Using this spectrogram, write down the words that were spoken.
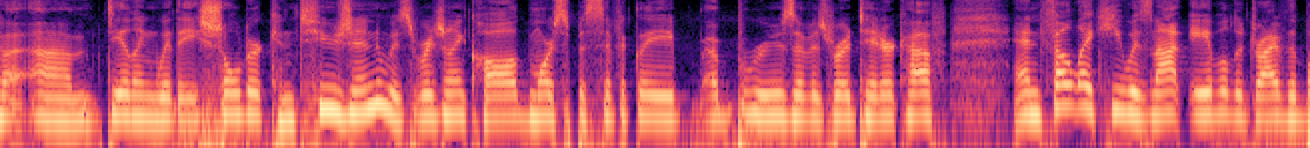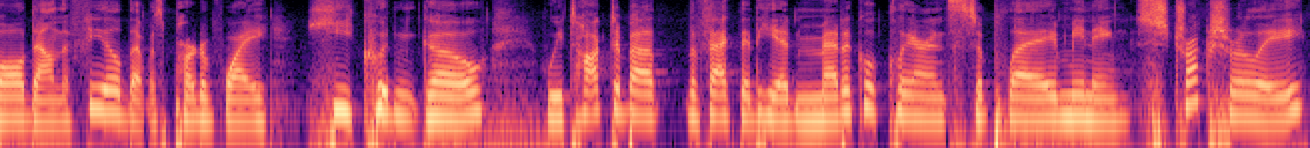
um, dealing with a shoulder contusion. It was originally called, more specifically, a bruise of his rotator cuff, and felt like he was not able to drive the ball down the field. That was part of why he couldn't go. We talked about the fact that he had medical clearance to play, meaning structurally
